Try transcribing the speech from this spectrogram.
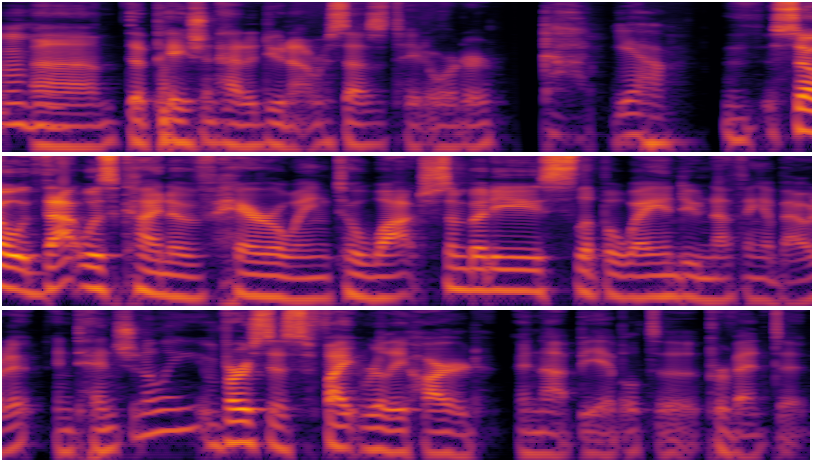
Mhm. um, the patient had a do not resuscitate order. God, yeah. So that was kind of harrowing to watch somebody slip away and do nothing about it intentionally versus fight really hard and not be able to prevent it.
